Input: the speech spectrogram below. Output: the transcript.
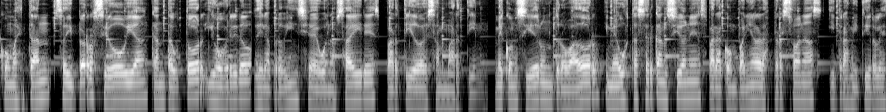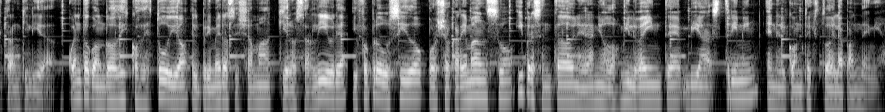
¿cómo están? Soy Perro Segovia, cantautor y obrero de la provincia de Buenos Aires, partido de San Martín. Me considero un trovador y me gusta hacer canciones para acompañar a las personas y transmitirles tranquilidad. Cuento con dos discos de estudio, el primero se llama Quiero ser libre y fue producido por Yacaré Manso y presentado en el año 2020 vía streaming en el contexto de la pandemia.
